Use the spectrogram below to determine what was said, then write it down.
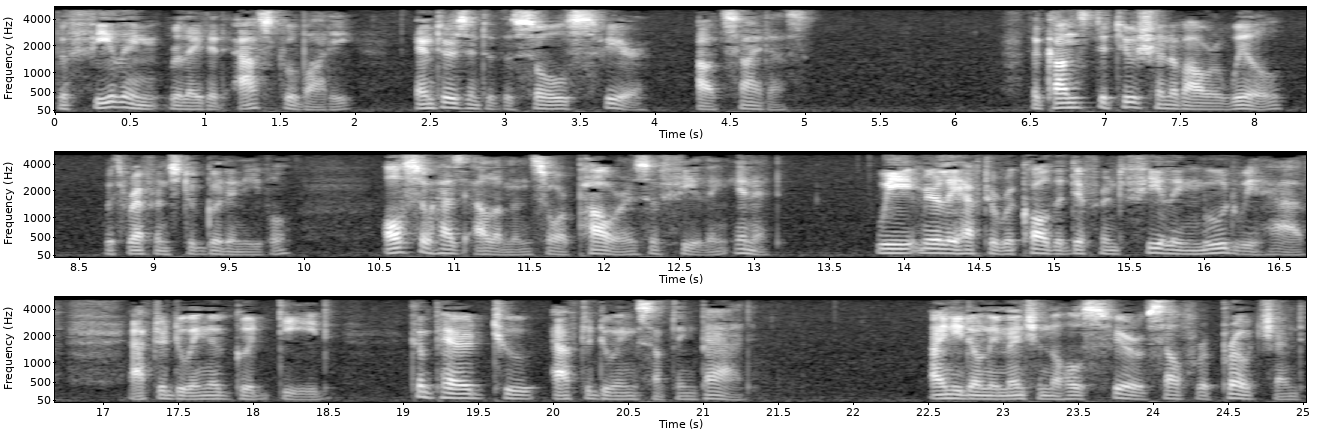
The feeling related astral body enters into the soul sphere outside us. The constitution of our will, with reference to good and evil, also has elements or powers of feeling in it. We merely have to recall the different feeling mood we have after doing a good deed compared to after doing something bad. I need only mention the whole sphere of self reproach and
